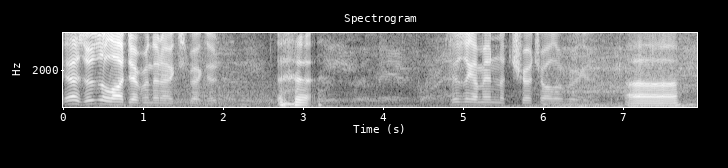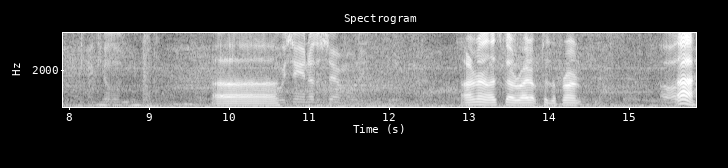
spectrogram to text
Yes, this is a lot different than I expected. Feels like I'm in a church all over again. uh, Can't kill those people. uh, Are we seeing another ceremony? I don't know. Let's go right up to the front. Oh. Ah,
